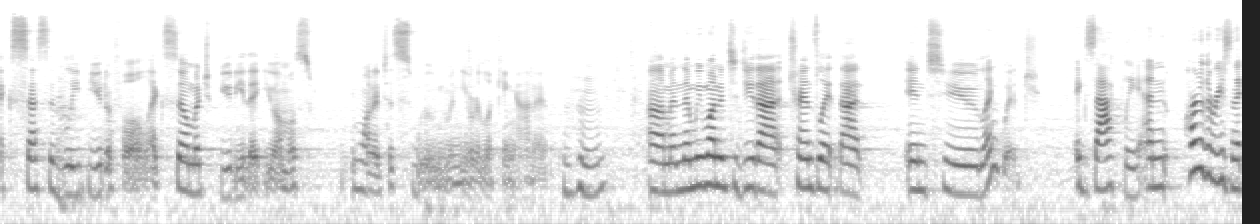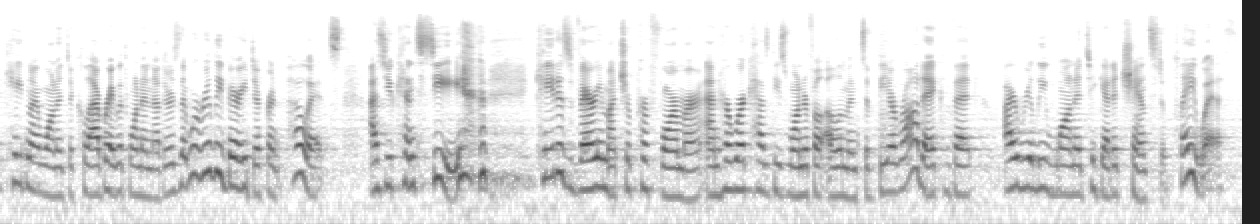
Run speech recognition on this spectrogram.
excessively beautiful, like so much beauty that you almost wanted to swoon when you were looking at it. Mm-hmm. Um, and then we wanted to do that, translate that into language. Exactly. And part of the reason that Kate and I wanted to collaborate with one another is that we're really very different poets. As you can see, Kate is very much a performer, and her work has these wonderful elements of the erotic that I really wanted to get a chance to play with.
